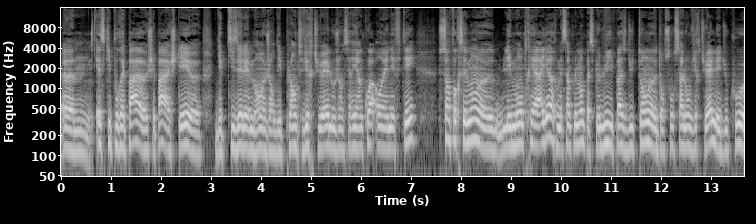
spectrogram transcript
Est-ce qu'il pourrait pas, je sais pas, acheter des petits éléments, genre des plantes virtuelles ou j'en sais rien quoi en NFT sans forcément les montrer ailleurs, mais simplement parce que lui, il passe du temps dans son salon virtuel et du coup,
